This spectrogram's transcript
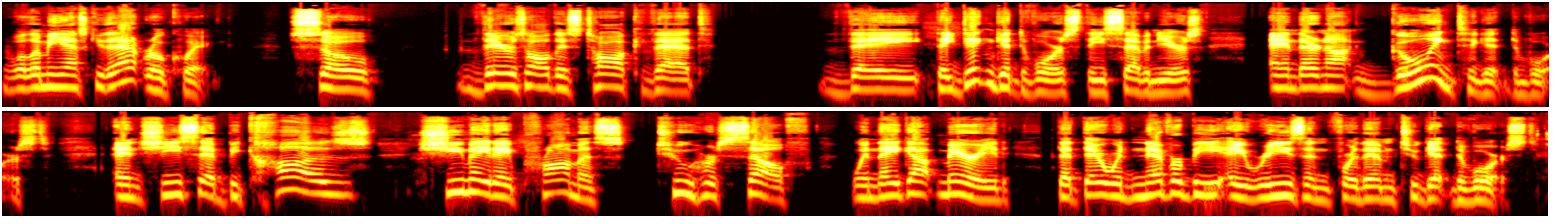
Well, let me ask you that real quick. So there's all this talk that they they didn't get divorced these seven years, and they're not going to get divorced. And she said because she made a promise to herself when they got married that there would never be a reason for them to get divorced.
